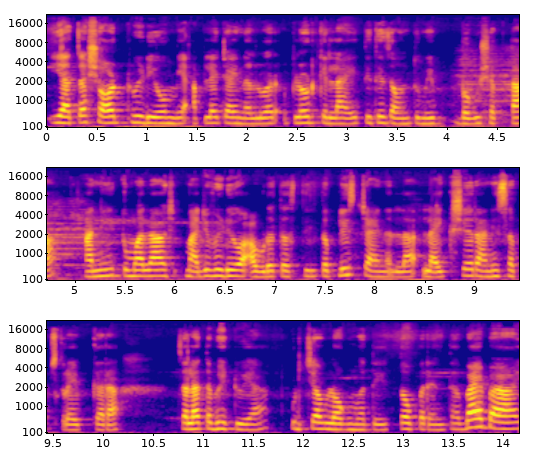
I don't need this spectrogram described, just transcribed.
याचा शॉर्ट व्हिडिओ मी आपल्या चॅनलवर अपलोड केला आहे. तिथे जाऊन तुम्ही बघू शकता. आणि तुम्हाला माझे व्हिडिओ आवडत असतील तर प्लीज चॅनलला लाईक शेअर आणि सबस्क्राईब करा. चला तर भेटूया पुढच्या व्लॉगमध्ये तोपर्यंत बाय बाय.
